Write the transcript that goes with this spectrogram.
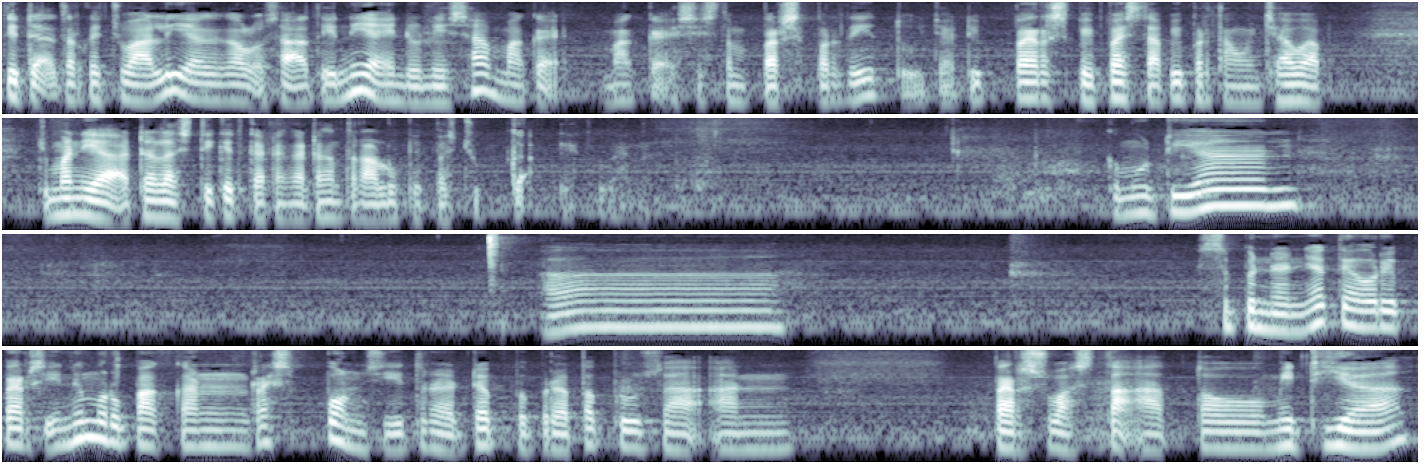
Tidak terkecuali ya kalau saat ini ya Indonesia pakai pakai sistem pers seperti itu. Jadi pers bebas tapi bertanggung jawab. Cuman ya adalah sedikit kadang-kadang terlalu bebas juga gitu kan. Kemudian uh, sebenarnya teori pers ini merupakan respon sih terhadap beberapa perusahaan pers swasta atau media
